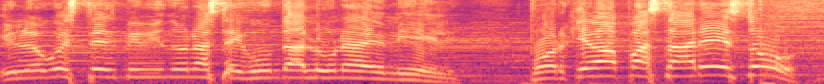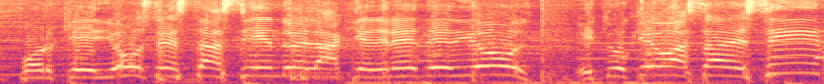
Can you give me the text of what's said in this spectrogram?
y luego estés viviendo una segunda luna de miel? ¿Por qué va a pasar eso? Porque Dios está haciendo el ajedrez de Dios. ¿Y tú qué vas a decir?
